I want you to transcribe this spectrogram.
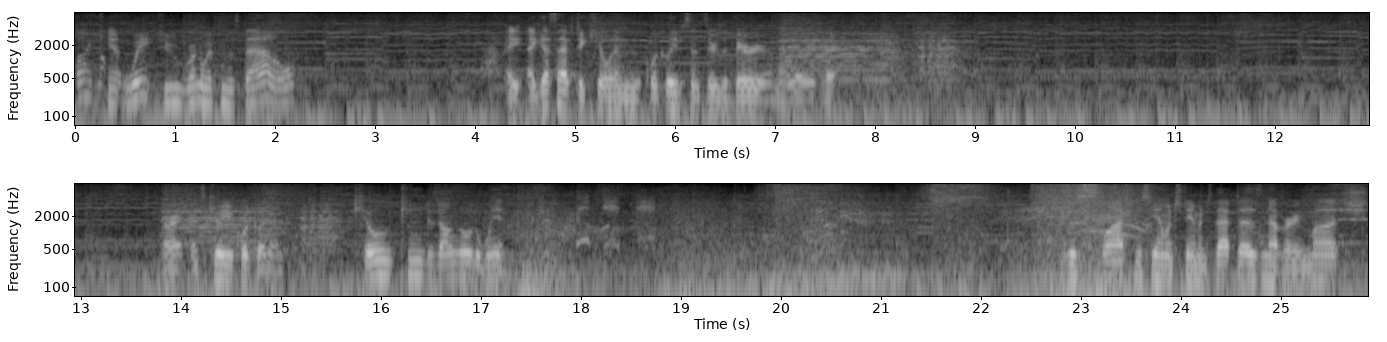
I can't wait to run away from this battle. I, I guess I have to kill him quickly since there's a barrier in my way over. Alright, let's kill you quickly then. Kill King Dodongo to win. Just slash and see how much damage that does. Not very much.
